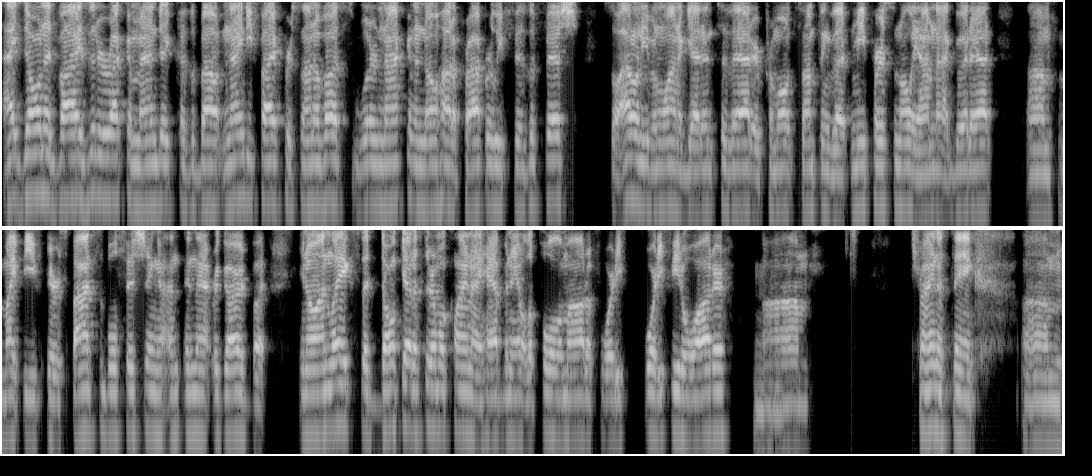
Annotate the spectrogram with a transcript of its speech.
I don't advise it or recommend it because about ninety five percent of us we're not going to know how to properly fizz a fish. So I don't even want to get into that or promote something that me personally I'm not good at. Um, might be irresponsible fishing on, in that regard, but you know, on lakes that don't get a thermocline, I have been able to pull them out of 40, 40 feet of water. Mm-hmm. Um, trying to think, um,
